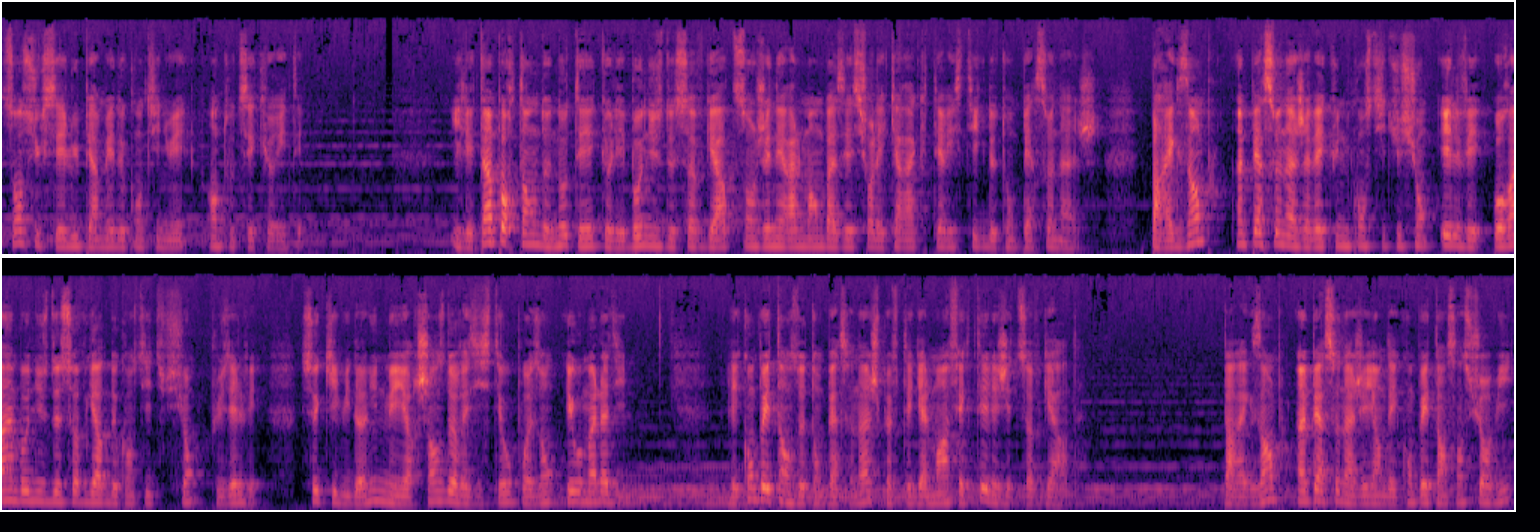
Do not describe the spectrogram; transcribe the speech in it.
Son succès lui permet de continuer en toute sécurité. Il est important de noter que les bonus de sauvegarde sont généralement basés sur les caractéristiques de ton personnage. Par exemple, un personnage avec une constitution élevée aura un bonus de sauvegarde de constitution plus élevé, ce qui lui donne une meilleure chance de résister aux poisons et aux maladies. Les compétences de ton personnage peuvent également affecter les jets de sauvegarde. Par exemple, un personnage ayant des compétences en survie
